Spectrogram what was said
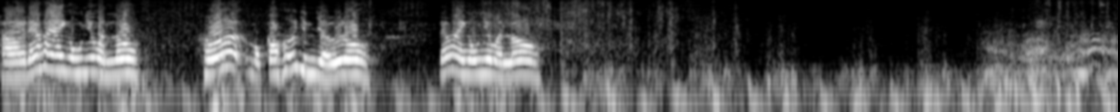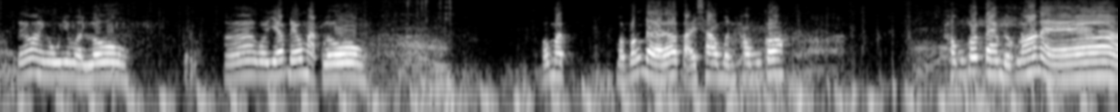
Thề đéo thấy ai ngu như mình luôn. Hứa Một câu hứa vinh dự luôn. Đéo ai ngu như mình luôn. Đéo ai ngu như mình luôn. À, có giáp đéo mặt luôn. Ủa mà mà vấn đề đó tại sao mình không có không có tem được nó nè?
